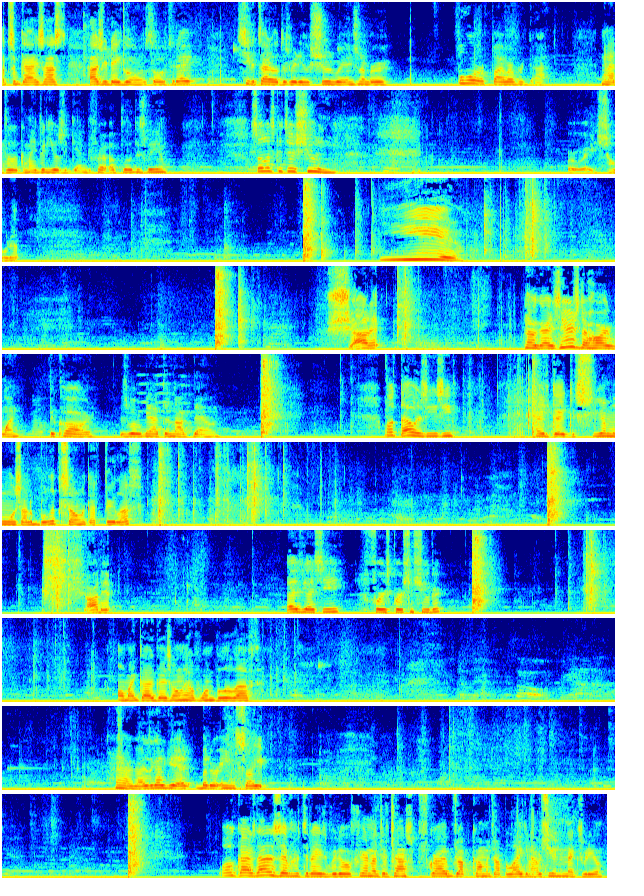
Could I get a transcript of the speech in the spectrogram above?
What's up guys, how's, how's your day going? So today, see the title of this video, shooting range number 4 or 5, I forgot. I'm gonna have to look at my videos again before I upload this video. So let's get to shooting. Alright, just hold up. Yeah. Shot it. No, guys, here's the hard one. The car is what we're gonna have to knock down. Well, that was easy. As you guys can see, I'm almost out of bullets, so I only got three left. Shot it. As you guys see, first person shooter. Oh my god, guys, I only have one bullet left. Hang on, guys. I gotta get better aim sight. Well, guys, that is it for today's video. If you're not to the channel, subscribe, drop a comment, drop a like, and I will see you in the next video.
